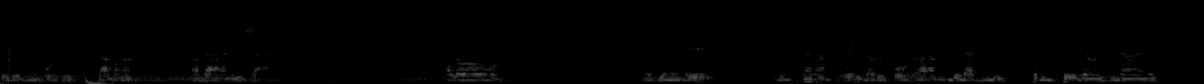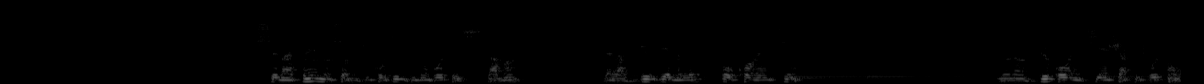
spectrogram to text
et le Nouveau Testament pendant l'année ça. Alors, mes bien-aimés, nous pourrons entrer dans le programme de la Bible expliquée dans une année. Ce matin, nous sommes du côté du Nouveau Testament, dans la deuxième lettre aux Corinthiens. Nous dans 2 Corinthiens chapitre 11.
